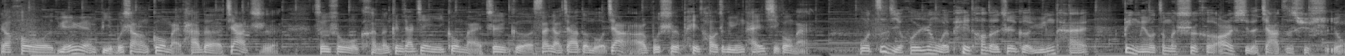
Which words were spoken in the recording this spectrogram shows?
然后远远比不上购买它的价值，所以说我可能更加建议购买这个三脚架的裸架，而不是配套这个云台一起购买。我自己会认为配套的这个云台，并没有这么适合二系的架子去使用。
